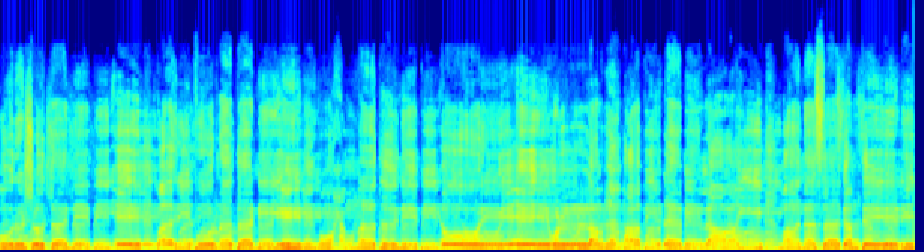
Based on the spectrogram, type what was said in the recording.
പുരുഷുദ്ധ നബിയെ പരിപൂർണതനിയെ മുഹമ്മദ് നബിയോരേ ഉള്ളം അവിടമിലായി മനസകം തേടി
